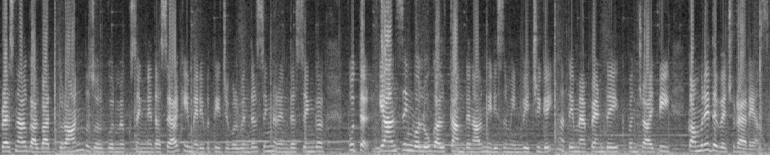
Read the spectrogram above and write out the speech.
ਪ੍ਰੈਸ ਨਾਲ ਗੱਲਬਾਤ ਦੌਰਾਨ ਬਜ਼ੁਰਗ ਗੁਰਮੁਖ ਸਿੰਘ ਨੇ ਦੱਸਿਆ ਕਿ ਮੇਰੇ ਭਤੀਜੇ ਬਲਵਿੰਦਰ ਸਿੰਘ, ਨਰਿੰਦਰ ਸਿੰਘ, ਪੁੱਤਰ ਗਿਆਨ ਸਿੰਘ ਵੱਲੋਂ ਗਲਤ ਢੰਗ ਦੇ ਨਾਲ ਮੇਰੀ ਜ਼ਮੀਨ ਵੇਚੀ ਗਈ ਅਤੇ ਮੈਂ ਪਿੰਡ ਦੇ ਇੱਕ ਪੰਚਾਇਤੀ ਕਮਰੇ ਦੇ ਵਿੱਚ ਰਹਿ ਰਿਹਾ ਸੀ।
